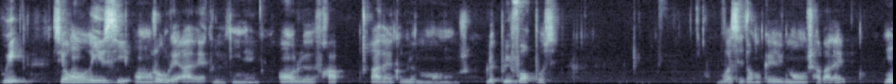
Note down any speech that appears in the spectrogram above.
Puis, si on réussit à jongler avec le kiné, on le frappe avec le manche le plus fort possible. Voici donc une manche à balai hmm,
